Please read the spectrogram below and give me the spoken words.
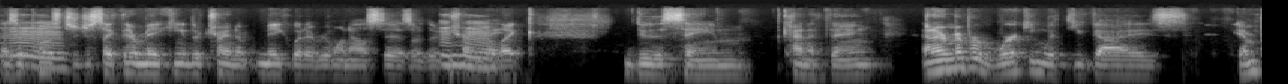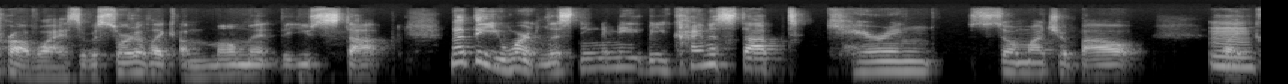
as opposed to just like they're making they're trying to make what everyone else is or they're trying to Mhm. like do the same kind of thing and i remember working with you guys improv wise there was sort of like a moment that you stopped not that you weren't listening to me but you kind of stopped caring so much about Mm. like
